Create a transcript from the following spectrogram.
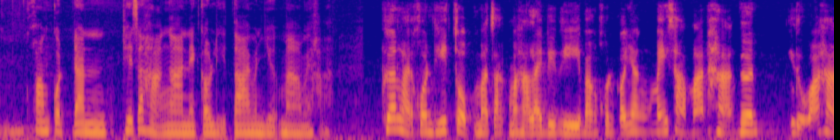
มความกดดันที่จะหางานในเกาหลีใต้มันเยอะมากไหมคะ เพื่อนหลายคนที่จบมาจากมหาลัยดีๆ บางคนก็ยังไม่สามารถหาเงินหรือว่าหา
